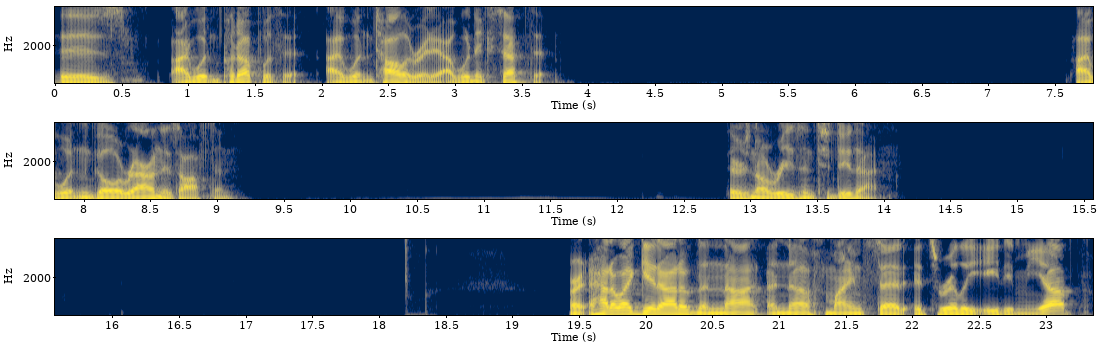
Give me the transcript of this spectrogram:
is I wouldn't put up with it. I wouldn't tolerate it. I wouldn't accept it. I wouldn't go around as often. There's no reason to do that. All right, how do I get out of the not enough mindset? It's really eating me up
